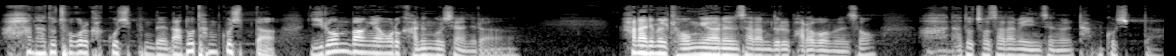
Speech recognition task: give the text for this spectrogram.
아, 나도 저걸 갖고 싶은데, 나도 닮고 싶다. 이런 방향으로 가는 것이 아니라, 하나님을 경외하는 사람들을 바라보면서, 아, 나도 저 사람의 인생을 닮고 싶다.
